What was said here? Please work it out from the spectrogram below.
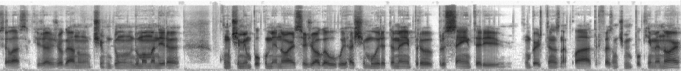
sei lá, você quiser jogar num time, de, um, de uma maneira com um time um pouco menor, você joga o Rui Hashimura também pro, pro center e com o Bertans na 4, faz um time um pouquinho menor.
